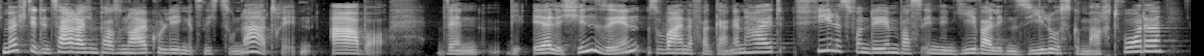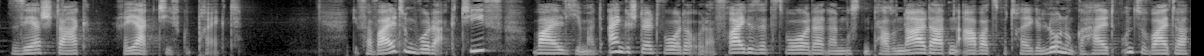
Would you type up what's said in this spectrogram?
Ich möchte den zahlreichen Personalkollegen jetzt nicht zu nahe treten, aber wenn wir ehrlich hinsehen, so war in der Vergangenheit vieles von dem, was in den jeweiligen Silos gemacht wurde, sehr stark reaktiv geprägt. Die Verwaltung wurde aktiv, weil jemand eingestellt wurde oder freigesetzt wurde, dann mussten Personaldaten, Arbeitsverträge, Lohn und Gehalt und so weiter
